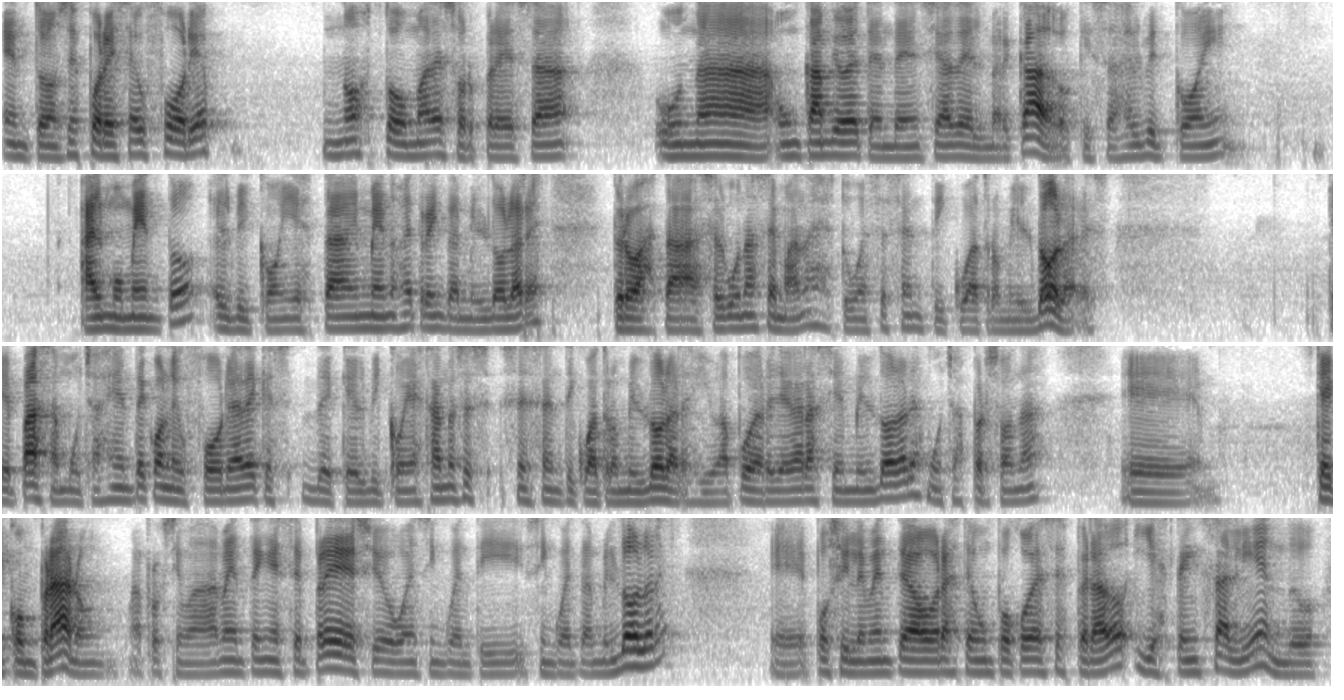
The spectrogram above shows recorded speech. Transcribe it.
entonces, por esa euforia, nos toma de sorpresa un cambio de tendencia del mercado. Quizás el Bitcoin, al momento, el Bitcoin está en menos de 30 mil dólares, pero hasta hace algunas semanas estuvo en 64 mil dólares. ¿Qué pasa? Mucha gente con la euforia de que, el Bitcoin está en 64 mil dólares va a poder llegar a 100 mil dólares, muchas personas eh, que compraron aproximadamente en ese precio o en 50 mil dólares, eh, posiblemente ahora estén un poco desesperados y estén saliendo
